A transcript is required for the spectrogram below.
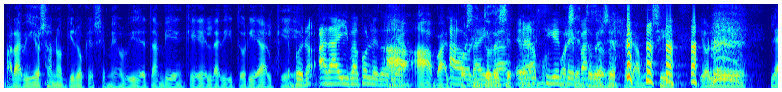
maravillosa. No quiero que se me olvide también que la editorial que... Bueno, ahora iba con la editorial. Ah, ah vale, pues entonces esperamos. Pues entonces esperamos, sí. Yo le, le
